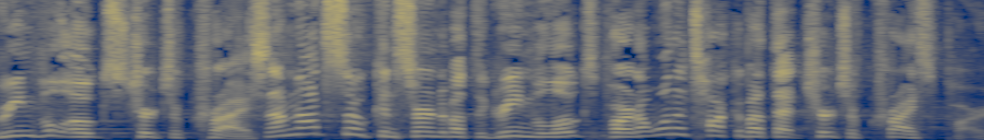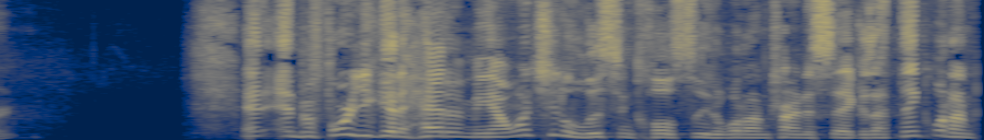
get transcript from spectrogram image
Greenville Oaks Church of Christ. And I'm not so concerned about the Greenville Oaks part, I want to talk about that Church of Christ part. And, and before you get ahead of me, I want you to listen closely to what I'm trying to say, because I think what I'm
